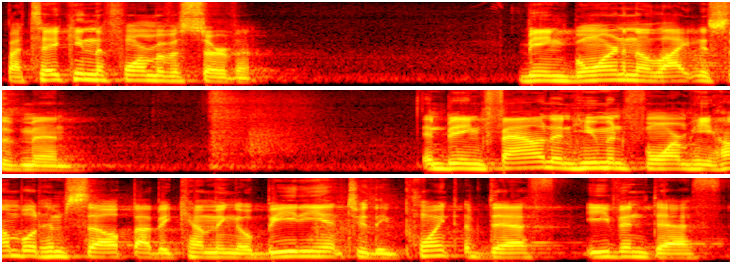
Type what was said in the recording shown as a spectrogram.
by taking the form of a servant, being born in the likeness of men. And being found in human form, he humbled himself by becoming obedient to the point of death, even death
